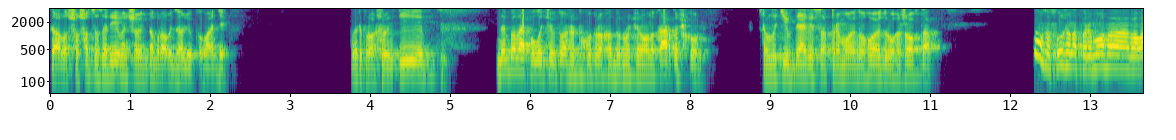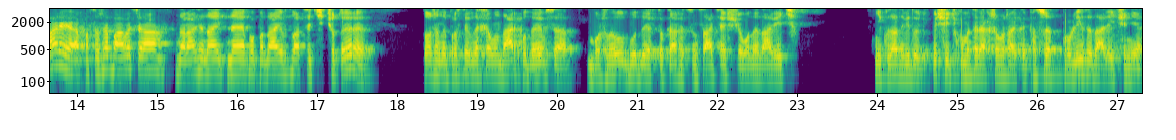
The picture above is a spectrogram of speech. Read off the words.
казало, що що це за рівень, що він там робить взагалі в команді. Перепрошую. І Небеле отримав теж таку трохи дурну червону карточку. Влетів Девіса прямою ногою, друга жовта. Ну, заслужена перемога Баварії, а ПСЖ бавиться наразі навіть не попадає в 24. Теж непростий в них календар, подивимося. Можливо, буде, як то кажуть, сенсація, що вони навіть нікуди не відуть. Пишіть в коментарях, що вважаєте, ПСЖ пролізе далі чи ні.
